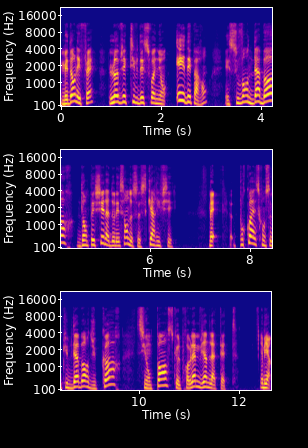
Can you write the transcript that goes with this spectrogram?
Mais dans les faits, l'objectif des soignants et des parents est souvent d'abord d'empêcher l'adolescent de se scarifier. Mais pourquoi est-ce qu'on s'occupe d'abord du corps si on pense que le problème vient de la tête? Eh bien,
